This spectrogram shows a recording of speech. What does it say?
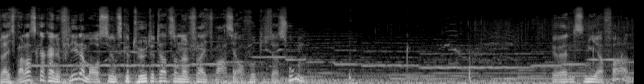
Vielleicht war das gar keine Fledermaus, die uns getötet hat, sondern vielleicht war es ja auch wirklich das Huhn. Wir werden es nie erfahren.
